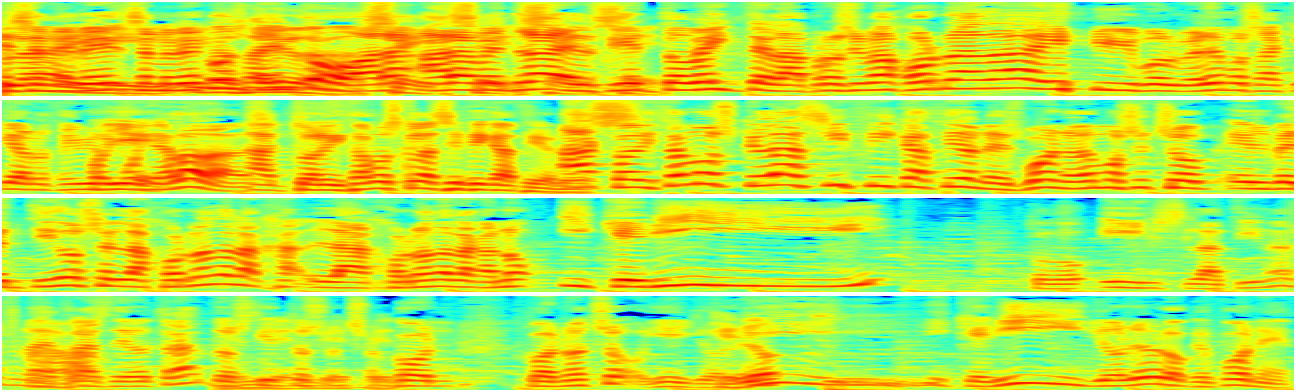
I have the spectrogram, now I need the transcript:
Hombre, se me ve, y- se me ve contento. Ahora, Sí, ahora sí, vendrá sí, el sí. 120 la próxima jornada y volveremos aquí a recibir Oye, puñaladas. actualizamos clasificaciones. Actualizamos clasificaciones. Bueno, hemos hecho el 22 en la jornada. La, la jornada la ganó Iquerí. Todo is latinas, una Ah, detrás de otra. bien, bien, 208 bien, con, con 8. Oye, yo leo. Iquerí, yo leo lo que pone.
